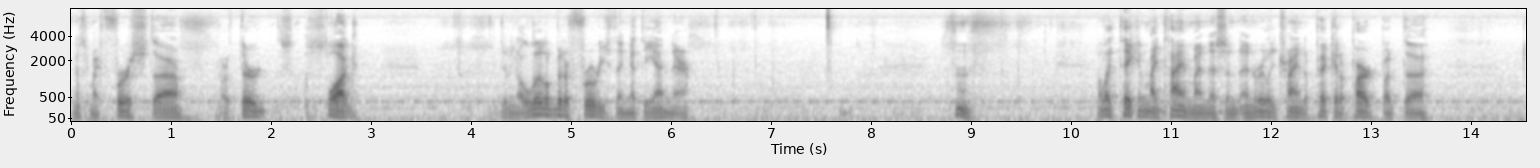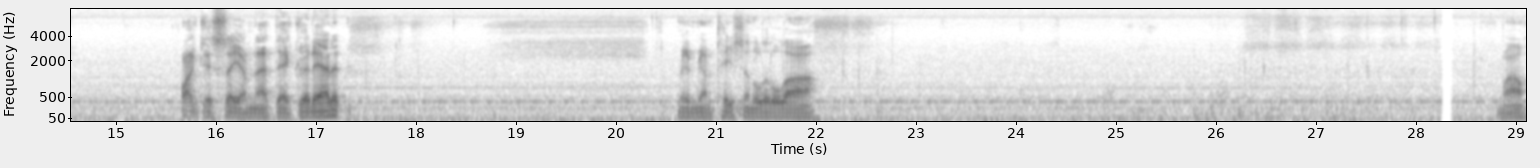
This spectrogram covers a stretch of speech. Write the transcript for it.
That's my first uh, or third slug. Getting a little bit of fruity thing at the end there. Hmm. I like taking my time on this and, and really trying to pick it apart, but uh, like I say, I'm not that good at it. Maybe I'm tasting a little uh, Wow,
